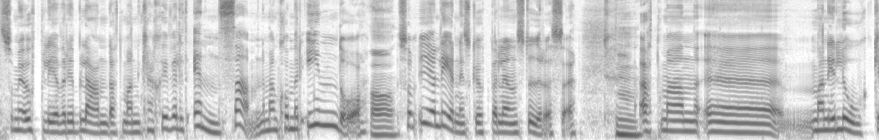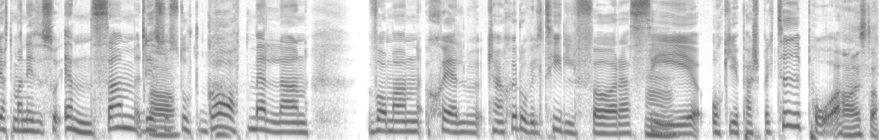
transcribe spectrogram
som jag upplever ibland, att man kanske är väldigt ensam när man kommer in då, Ja. som i en ledningsgrupp eller en styrelse. Mm. Att man, eh, man är loket, man är så ensam, det är Ja. så stort gap mellan vad man själv kanske då vill tillföra, se och ge perspektiv på. Mm. Ja.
